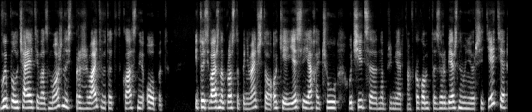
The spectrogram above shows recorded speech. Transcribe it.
вы получаете возможность проживать вот этот классный опыт. И то есть важно просто понимать, что, окей, если я хочу учиться, например, там, в каком-то зарубежном университете,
